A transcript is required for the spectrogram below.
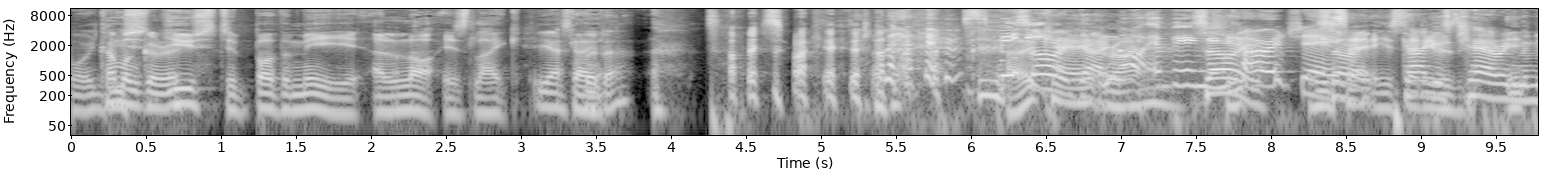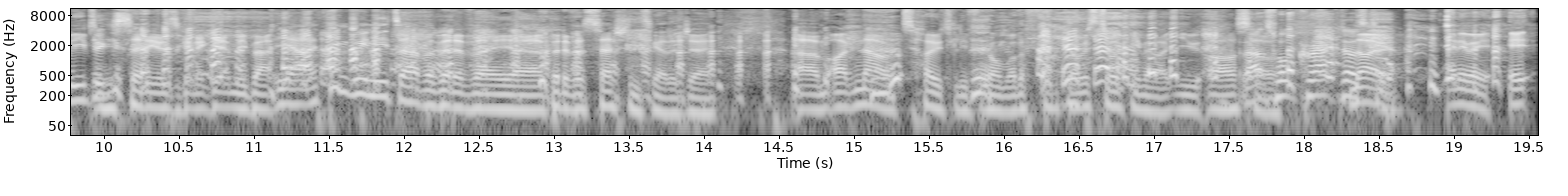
or Come on, used, Guru. used to bother me a lot. Is like Yes, going- Buddha. sorry, sorry. Let him Speak Sorry, Okay, Gag. not right. in being Sorry. encouraging. He Sorry. said, he said he was chairing he- the meeting. He said he was going to get me back. Yeah, I think we need to have a bit of a uh, bit of a session together, Jay. Um, I've now totally forgotten what the fuck I was talking about. You arsehole. That's what crack does No. to anyway, it,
